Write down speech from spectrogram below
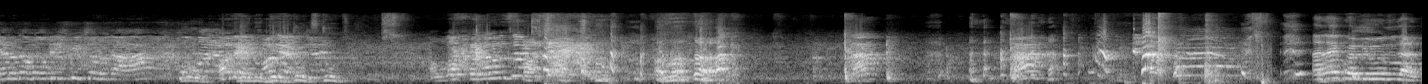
Yanında Modric bir çalım daha. Topu Hadi hadi. Allah belanızı versin. Ha? Ha? I like when people do that.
